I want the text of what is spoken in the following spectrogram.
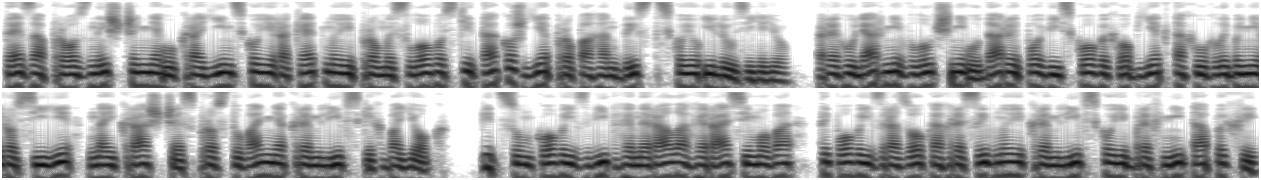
Теза про знищення української ракетної промисловості також є пропагандистською ілюзією. Регулярні влучні удари по військових об'єктах у глибині Росії найкраще спростування кремлівських байок. Підсумковий звіт генерала Герасімова, типовий зразок агресивної кремлівської брехні та пихи.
